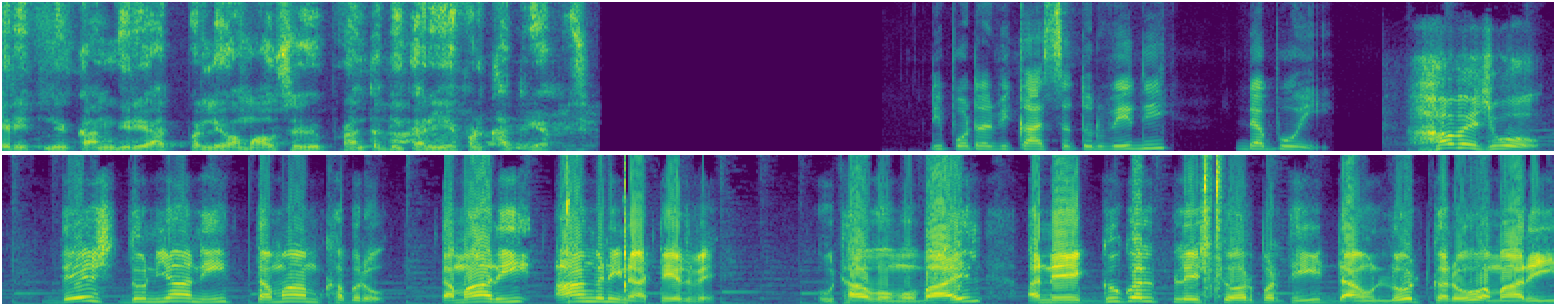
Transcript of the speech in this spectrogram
એ રીતની કામગીરી હાથ પર લેવામાં આવશે એવી પ્રાંત અધિકારીએ પણ ખાતરી આપી છે. રિપોર્ટર વિકાસ ચતુર્વેદી ડભોઈ. હવે જુઓ દેશ દુનિયાની તમામ ખબરો તમારી આંગળીના ટેરવે. ઉઠાવો મોબાઈલ અને ગૂગલ પ્લે સ્ટોર પરથી ડાઉનલોડ કરો અમારી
